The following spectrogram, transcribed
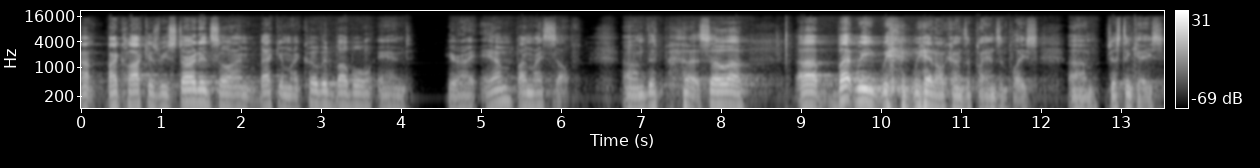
um, my clock has restarted, so I'm back in my COVID bubble, and here I am by myself. Um, this, uh, so, uh, but we, we, we had all kinds of plans in place um, just in case.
